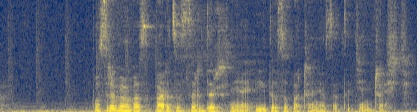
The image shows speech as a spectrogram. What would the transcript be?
Pozdrawiam Was bardzo serdecznie i do zobaczenia za tydzień. Cześć.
